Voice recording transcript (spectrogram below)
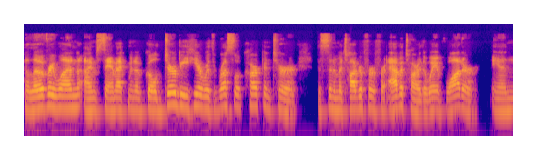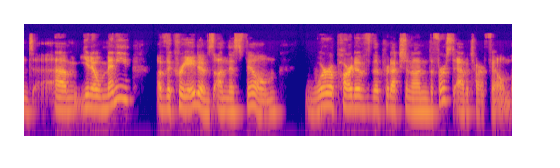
Hello, everyone. I'm Sam Eckmann of Gold Derby here with Russell Carpenter, the cinematographer for Avatar: The Way of Water. And, um, you know, many of the creatives on this film were a part of the production on the first Avatar film,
